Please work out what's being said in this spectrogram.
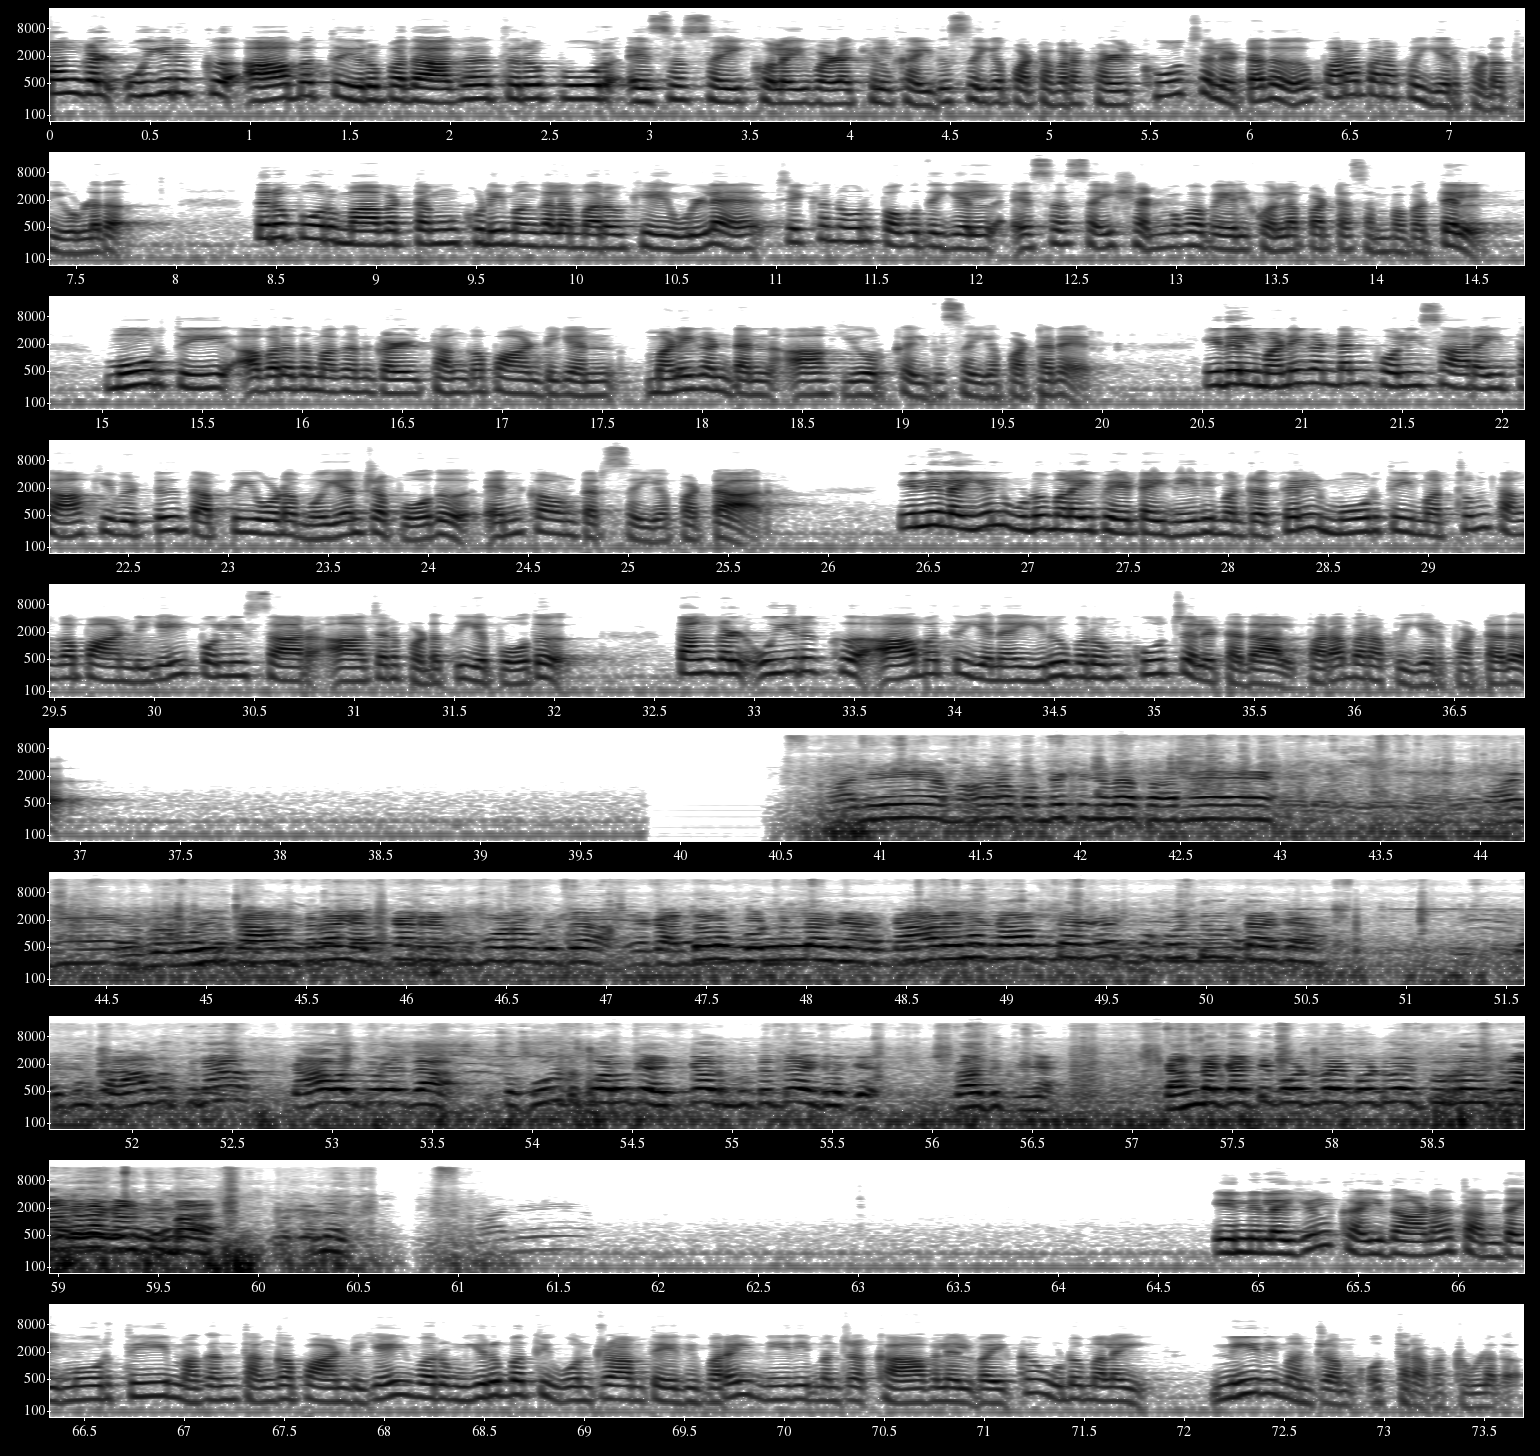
தங்கள் உயிருக்கு ஆபத்து இருப்பதாக திருப்பூர் எஸ்எஸ்ஐ கொலை வழக்கில் கைது செய்யப்பட்டவர்கள் கூச்சலிட்டது பரபரப்பை ஏற்படுத்தியுள்ளது. திருப்பூர் மாவட்டம் குடிமங்கலம் அருகே உள்ள சிக்கனூர் பகுதியில் எஸ்எஸ்ஐ சண்முகவேல் கொல்லப்பட்ட சம்பவத்தில் மூர்த்தி அவரது மகன்கள் தங்கபாண்டியன் மணிகண்டன் ஆகியோர் கைது செய்யப்பட்டனர். இதில் மணிகண்டன் போலீசாரை தாக்கிவிட்டு தப்பியோட முயன்றபோது என்கவுண்டர் செய்யப்பட்டார். இந்நிலையில் உடுமலைப்பேட்டை நீதிமன்றத்தில் மூர்த்தி மற்றும் தங்கபாண்டியை போலீசார் ஆஜர்படுத்திய போது தங்கள் உயிருக்கு ஆபத்து என இருவரும் கூச்சலிட்டதால் பரபரப்பு ஏற்பட்டது. சாமி மகனை கொண்டுட்டீங்களா சாமி? சாமி உயிருக்கு ஆபத்துனா எஸ்கார்டு எடுத்து போறவங்க தான் எங்க அண்ணனை கொண்டுட்டாங்க காலையில காப்பிட்டாங்க இப்ப கொண்டு விட்டாங்க. எங்களுக்கு ஆபத்துனா காவல்துறை தான். கூட்டு போறவங்க எஸ்கார்டு மட்டும் தான் எங்களுக்கு பார்த்துக்குங்க கண்டை கட்டி கொண்டு போய் கொண்டு போய் துறதுக்கு நாங்க தான் கிடைச்சுப்பா இந்நிலையில் கைதான தந்தை மூர்த்தி மகன் தங்கபாண்டியை வரும் இருபத்தி ஒன்றாம் தேதி வரை நீதிமன்ற காவலில் வைக்க உடுமலை நீதிமன்றம் உத்தரவிட்டுள்ளது.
